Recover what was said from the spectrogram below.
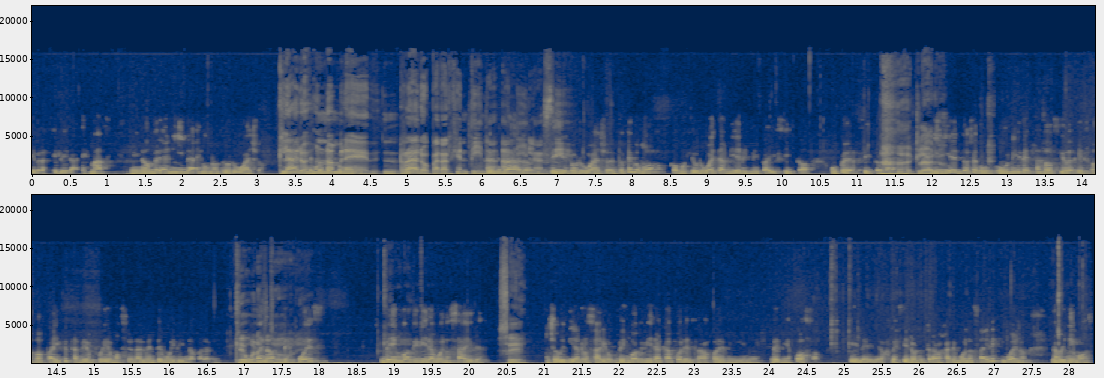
eh, brasilera. Es más, mi nombre Anila es un nombre uruguayo. Claro, es un nombre raro para Argentina. Es raro, Anila, sí, es uruguayo. Entonces como, como que Uruguay también es mi paisito, un pedacito, ¿no? Claro. Y entonces unir esas dos esos dos países también fue emocionalmente muy lindo para mí. Qué buena bueno, historia. después Qué vengo bueno. a vivir a Buenos Aires. Sí. Yo vivía en Rosario, vengo a vivir acá por el trabajo de mi, de mi esposo, que le, ofrecieron trabajar en Buenos Aires y bueno, nos vinimos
